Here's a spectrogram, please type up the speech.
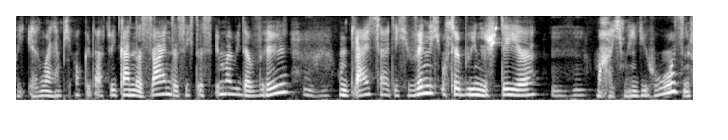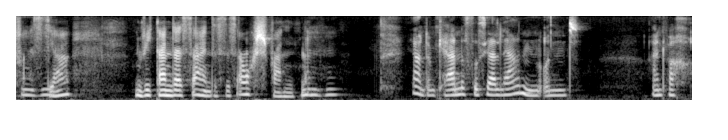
Und irgendwann habe ich auch gedacht, wie kann das sein, dass ich das immer wieder will mhm. und gleichzeitig, wenn ich auf der Bühne stehe, mhm. mache ich mir die Hosen fast, mhm. ja. Und wie kann das sein? Das ist auch spannend, ne? Mhm. Ja, und im Kern ist das ja Lernen und einfach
